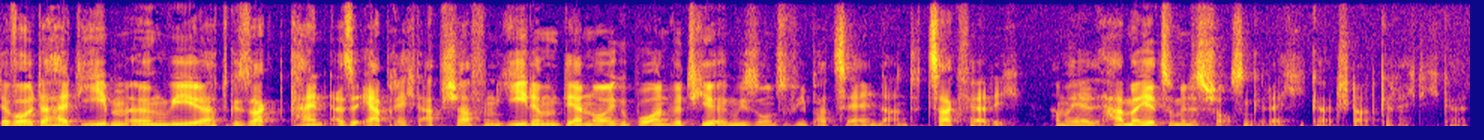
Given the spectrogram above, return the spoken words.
der wollte halt jedem irgendwie, hat gesagt, kein, also Erbrecht abschaffen, jedem, der neu geboren wird, hier irgendwie so und so viel Parzellenland. Zack, fertig. Haben wir hier, haben wir hier zumindest Chancengerechtigkeit, Staatgerechtigkeit.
